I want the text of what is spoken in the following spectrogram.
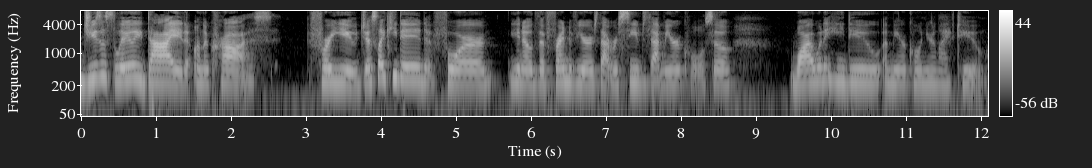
Jesus literally died on the cross for you, just like he did for, you know, the friend of yours that received that miracle. So, why wouldn't he do a miracle in your life too?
